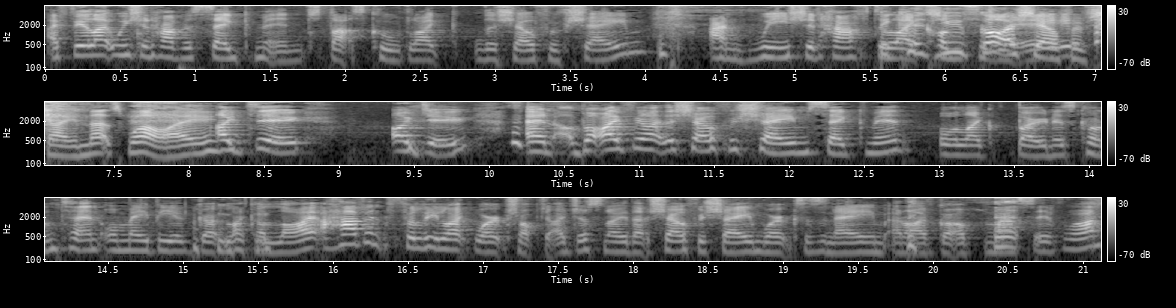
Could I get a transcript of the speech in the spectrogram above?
I feel like we should have a segment that's called like the shelf of shame, and we should have to like Because you've got a shelf of shame, that's why. I do, I do, and but I feel like the shelf of shame segment or like bonus content or maybe a go- like a lie. I haven't fully like workshopped it. I just know that shelf of shame works as a name, and I've got a massive one,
